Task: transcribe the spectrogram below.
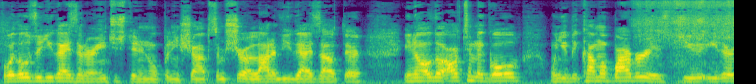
for those of you guys that are interested in opening shops i'm sure a lot of you guys out there you know the ultimate goal when you become a barber is to either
